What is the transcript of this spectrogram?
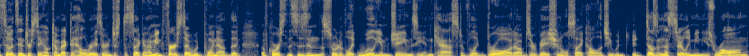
so it's interesting. I'll come back to Hellraiser in just a second. I mean, first I would point out that, of course, this is in the sort of like William Jamesian cast of like broad observational psychology. It doesn't necessarily mean he's wrong,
